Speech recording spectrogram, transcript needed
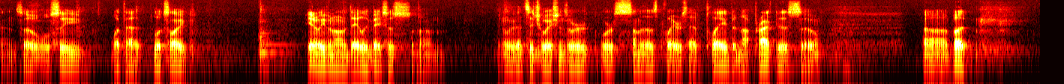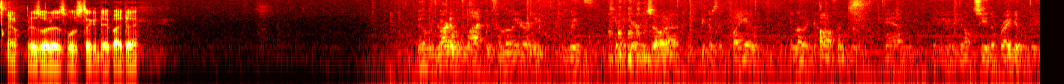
and so we'll see what that looks like. You know, even on a daily basis. Um, you know, we've had situations where where some of those players have played but not practiced. So, uh, but you know, it is what it is. We'll just take it day by day. Bill, regarding the lack of familiarity team like Arizona, because they play in another conference and you, you don't see them regularly.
